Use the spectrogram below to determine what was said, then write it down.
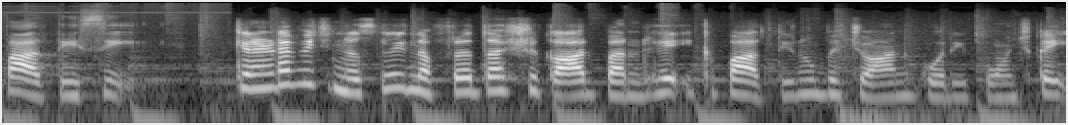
ਭਾਰਤੀ ਸੀ। ਕੈਨੇਡਾ ਵਿੱਚ ਨਸਲੀ ਨਫ਼ਰਤ ਦਾ ਸ਼ਿਕਾਰ ਬਣ ਰਹੇ ਇੱਕ ਭਾਰਤੀ ਨੂੰ ਬਚਾਉਣ ਗੋਰੀ ਪਹੁੰਚ ਗਈ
